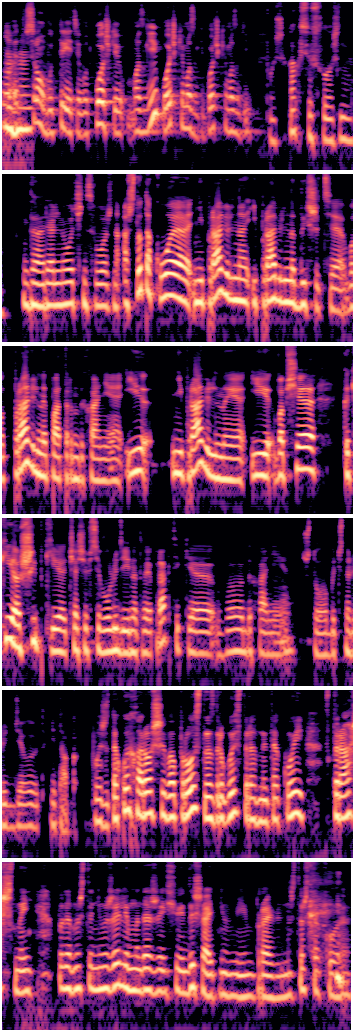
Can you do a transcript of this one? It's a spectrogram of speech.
Но угу. это все равно будет третье. Вот почки, мозги, почки, мозги, почки, мозги. Боже, как все сложно. Да, реально очень сложно. А что такое неправильно и правильно дышите? Вот правильный паттерн дыхания и неправильные? И вообще, какие ошибки чаще всего у людей на твоей практике в дыхании? Что обычно люди делают не так? Боже, такой хороший вопрос, но с другой стороны такой страшный, потому что неужели мы даже еще и дышать не умеем правильно? Что ж такое?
